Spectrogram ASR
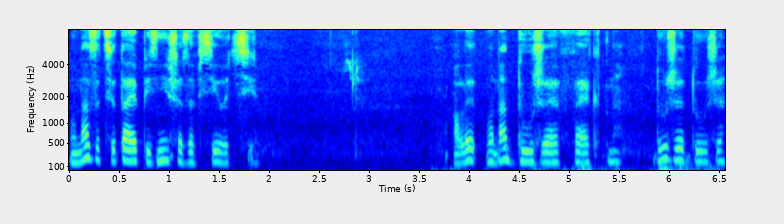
Вона зацвітає пізніше за всі оці. Але вона дуже ефектна. Дуже-дуже.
